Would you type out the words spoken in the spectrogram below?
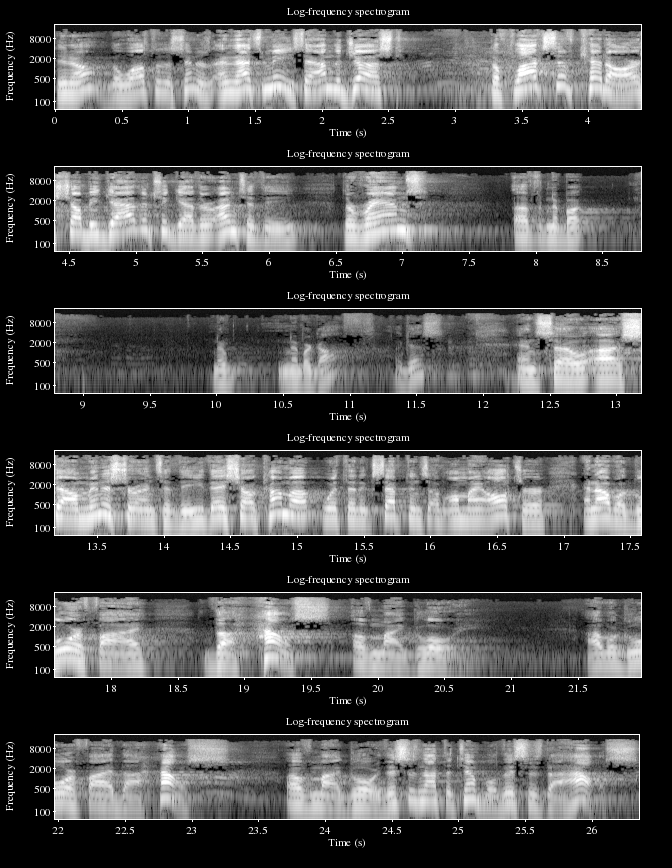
You know, the wealth of the sinners. And that's me. Say, I'm the just. The flocks of Kedar shall be gathered together unto thee. The rams of Nebuchadnezzar, I guess and so uh, shall minister unto thee. They shall come up with an acceptance of, on my altar, and I will glorify the house of my glory. I will glorify the house of my glory. This is not the temple, this is the house.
